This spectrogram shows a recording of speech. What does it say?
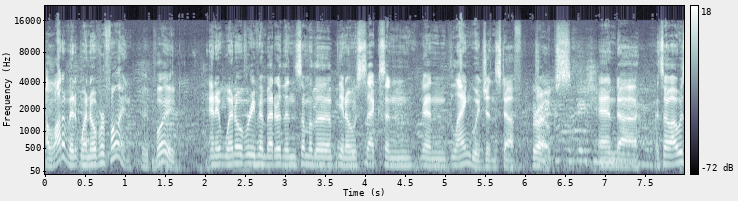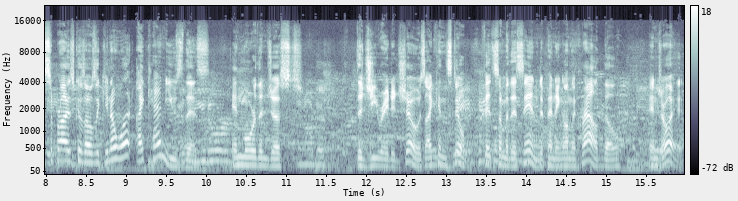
A lot of it went over fine They played. and it went over even better than some of the you know sex and, and language and stuff Right. jokes. And uh, and so I was surprised because I was like, you know what, I can use this in more than just the G-rated shows. I can still fit some of this in depending on the crowd; they'll enjoy it.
